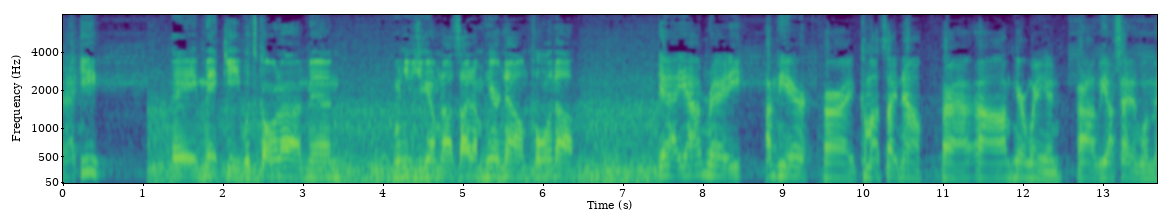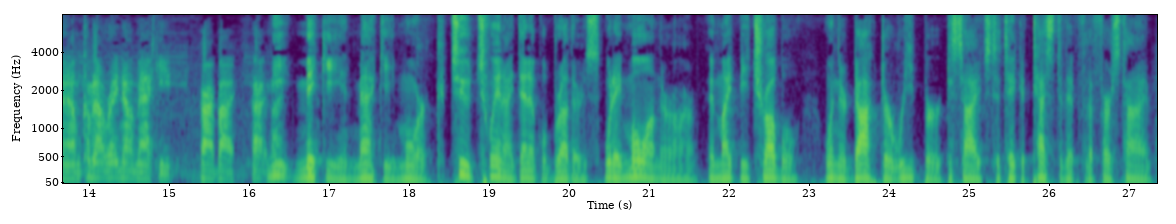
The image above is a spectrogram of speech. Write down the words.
Mackey? Hey, Mickey, what's going on, man? When you, you coming outside? I'm here now. I'm pulling up. Yeah, yeah, I'm ready. I'm here. All right, come outside now. All right, uh, I'm here waiting. Uh, I'll be outside in one minute. I'm coming out right now, Mackey. All right, bye. All right, Meet Mickey and Mackey Mork, two twin identical brothers with a mole on their arm. It might be trouble when their Dr. Reaper decides to take a test of it for the first time.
